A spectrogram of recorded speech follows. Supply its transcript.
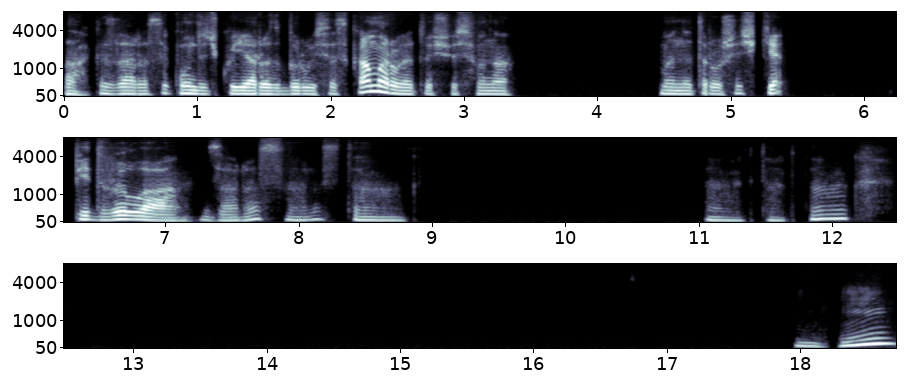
Так, зараз секундочку, я розберуся з камерою, то щось вона мене трошечки підвела. Зараз, зараз, так. Так, так, так. Угу.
